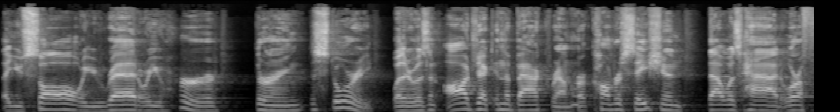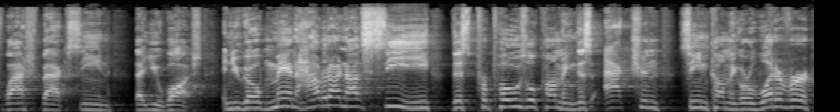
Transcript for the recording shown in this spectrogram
that you saw or you read or you heard during the story, whether it was an object in the background or a conversation that was had or a flashback scene that you watched. And you go, man, how did I not see this proposal coming, this action scene coming, or whatever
